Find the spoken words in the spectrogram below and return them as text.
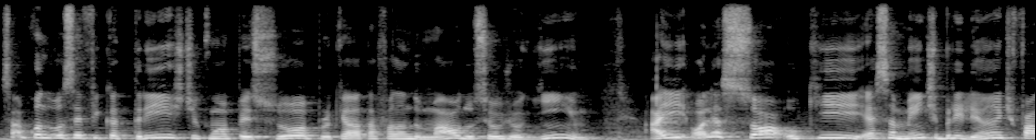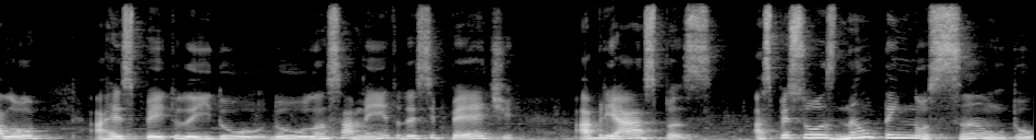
Sabe quando você fica triste com uma pessoa porque ela tá falando mal do seu joguinho? Aí olha só o que essa mente brilhante falou a respeito aí do, do lançamento desse patch. Abre aspas. As pessoas não têm noção do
